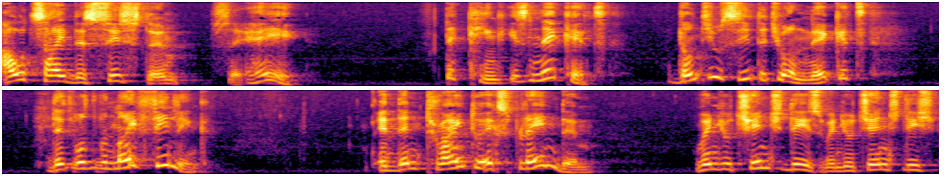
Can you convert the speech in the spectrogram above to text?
Outside the system, say, hey, the king is naked. Don't you see that you are naked? That was my feeling. And then trying to explain them. When you change this, when you change this,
